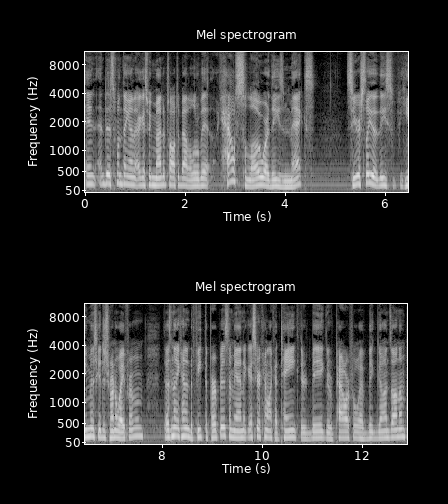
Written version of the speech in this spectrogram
And, and this one thing I guess we might have talked about a little bit. Like how slow are these mechs? Seriously, that these humans could just run away from them? Doesn't that kind of defeat the purpose? I mean, I guess they're kind of like a tank. They're big, they're powerful, have big guns on them.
